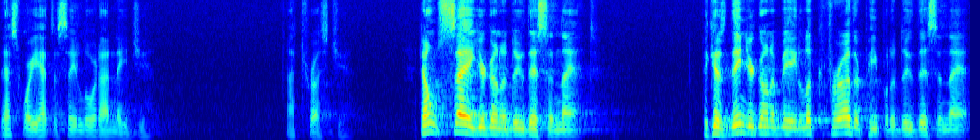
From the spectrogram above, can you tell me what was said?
That's where you have to say, Lord, I need you. I trust you. Don't say you're going to do this and that, because then you're going to be looking for other people to do this and that.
